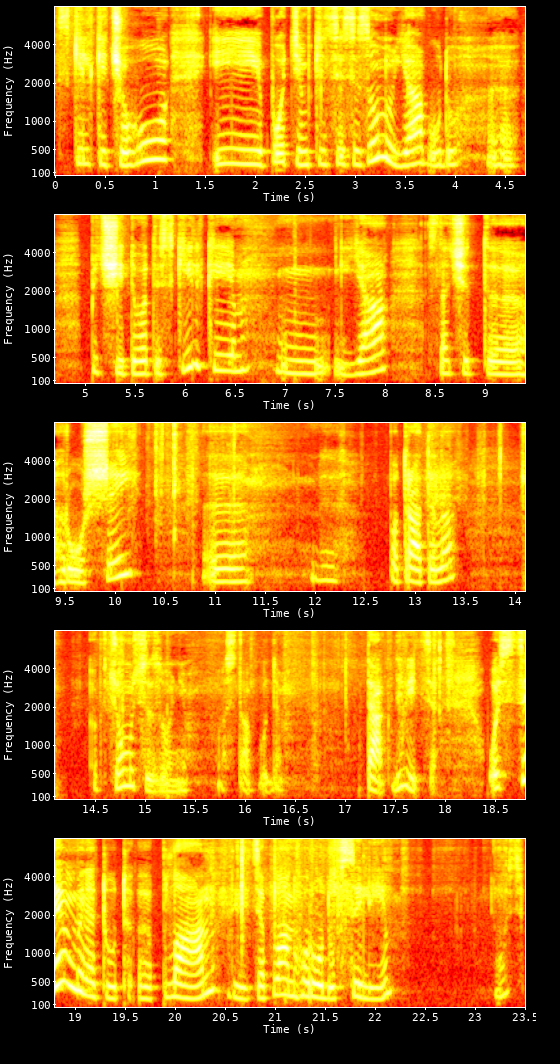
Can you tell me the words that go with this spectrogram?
скільки чого, і потім в кінці сезону я буду е, підсчитувати, скільки я значить, е, грошей потратила в цьому сезоні. Ось так буде. Так, дивіться. Ось це в мене тут план. Дивіться, план городу в селі. Ось.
